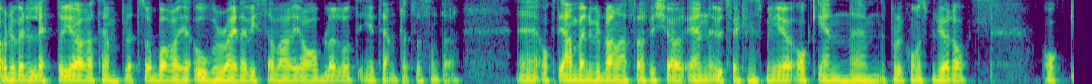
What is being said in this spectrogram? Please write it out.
Och det är väldigt lätt att göra templates och bara overrida vissa variabler i templates och sånt där. Och det använder vi bland annat för att vi kör en utvecklingsmiljö och en produktionsmiljö då. Och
